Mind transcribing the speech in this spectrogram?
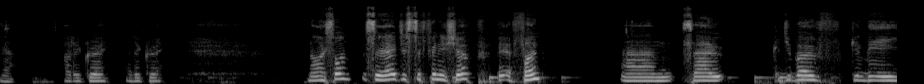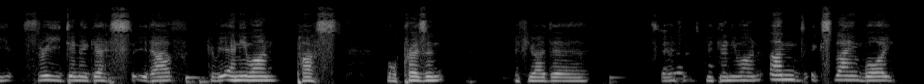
Yeah, I'd agree. I'd agree. Nice one. So yeah, just to finish up, a bit of fun. Um, so could you both give me three dinner guests that you'd have? Could be anyone, past or present, if you had a yeah, if you had to pick anyone, and explain why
